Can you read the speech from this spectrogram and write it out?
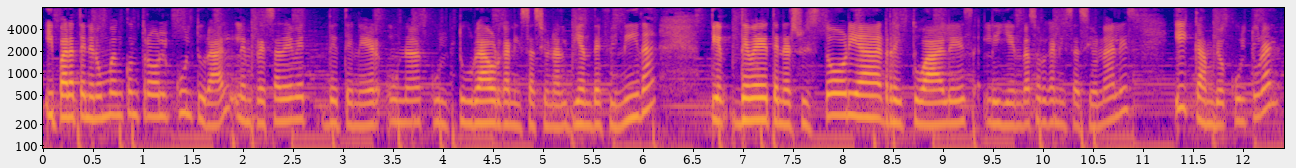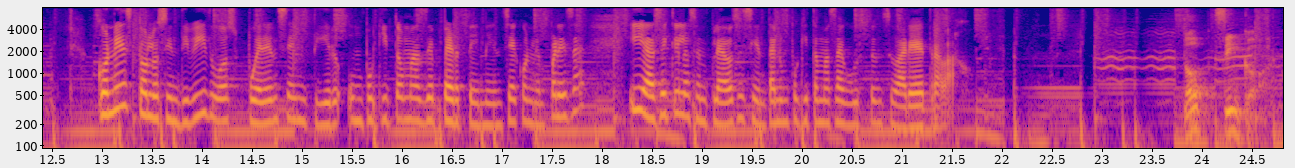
Y para tener un buen control cultural, la empresa debe de tener una cultura organizacional bien definida, debe de tener su historia, rituales, leyendas organizacionales y cambio cultural. Con esto los individuos pueden sentir un poquito más de pertenencia con la empresa y hace que los empleados se sientan un poquito más a gusto en su área de trabajo. Top 5.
